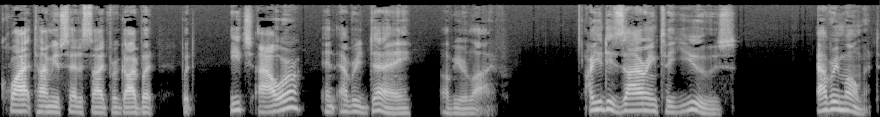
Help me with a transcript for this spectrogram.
quiet time you've set aside for God, but, but each hour and every day of your life? Are you desiring to use every moment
